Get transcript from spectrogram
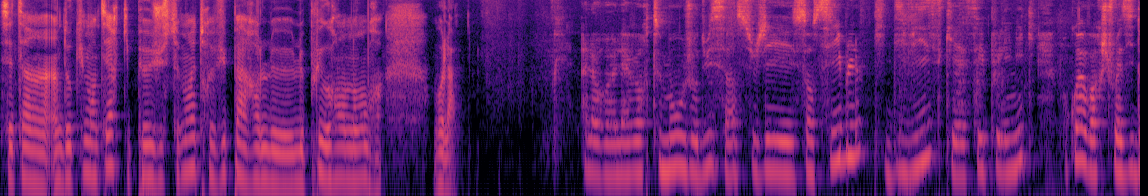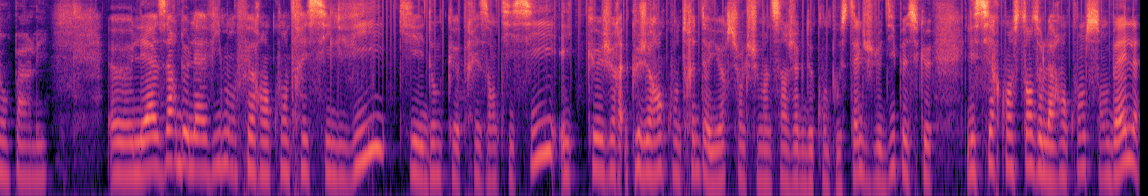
c'est un, documentaire qui peut justement être vu par le, le plus grand nombre. Voilà alors euh, l'avortement aujourd'hui c'est un sujet sensible, qui divise, qui est assez polémique. Pourquoi avoir choisi d'en parler? Euh, Les hasards de la vie m'ont fait rencontrer Sylvie, qui est donc euh, présente ici, et que, j'ai rencontrée d'ailleurs sur le chemin de Saint-Jacques de Compostelle. Je le dis parce que les circonstances de la rencontre sont belles.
